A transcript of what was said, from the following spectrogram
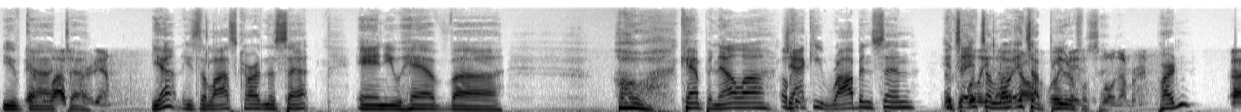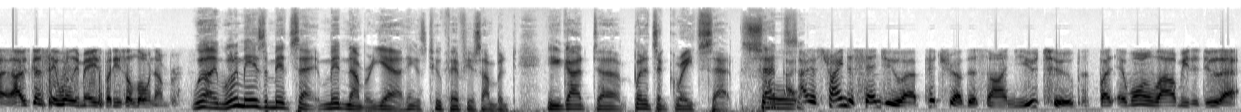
You've Yeah, got uh, card, yeah. yeah, he's the last card in the set, and you have uh, oh Campanella, Jackie Robinson. It's a, it's a low. It's a beautiful set. low number. Pardon? Uh, I was going to say Willie Mays, but he's a low number. Well, Willie Mays is a mid set, mid number. Yeah, I think it's two fifty or something. But you got, uh, but it's a great set. So- That's- I was trying to send you a picture of this on YouTube, but it won't allow me to do that.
